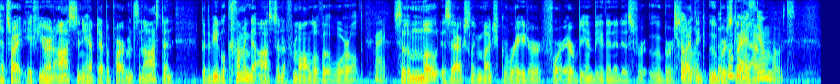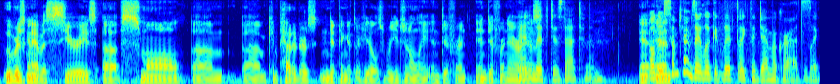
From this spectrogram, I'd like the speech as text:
That's right. If you're in Austin, you have to have apartments in Austin, but the people coming to Austin are from all over the world. Right. So the moat is actually much greater for Airbnb than it is for Uber. So I think Totally. Uber's Uber going has to have no moats. Uber's going to have a series of small um, um, competitors nipping at their heels regionally in different in different areas. And. Lyft is that to them. And- Although and- sometimes I look at Lyft like the Democrats. It's like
